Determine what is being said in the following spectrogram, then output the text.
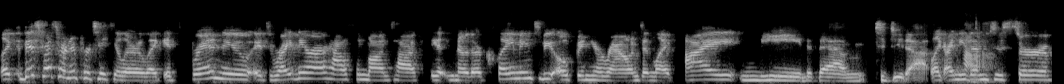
like this restaurant in particular, like it's brand new. It's right near our house in Montauk. It, you know, they're claiming to be open year round. And like, I need them to do that. Like, I need huh. them to serve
